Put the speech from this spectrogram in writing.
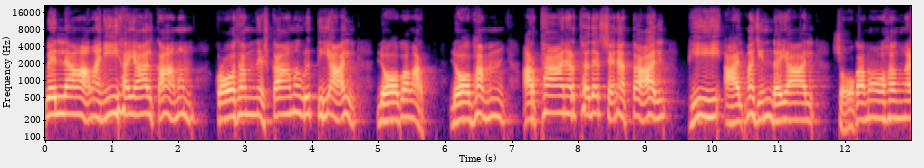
വെല്ലാം അനീഹയാൽ കാമം ക്രോധം നിഷ്കാമ വൃത്തിയാൽ ലോപമർ ലോഭം അർത്ഥാനർത്ഥദർശനത്താൽ ഭീ ആത്മചിന്തയാൽ ശോകമോഹങ്ങൾ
